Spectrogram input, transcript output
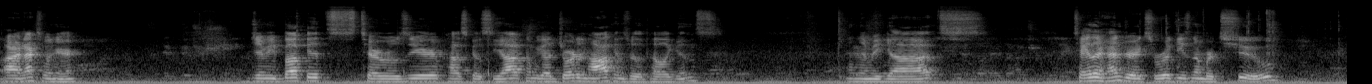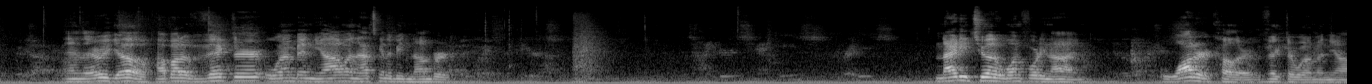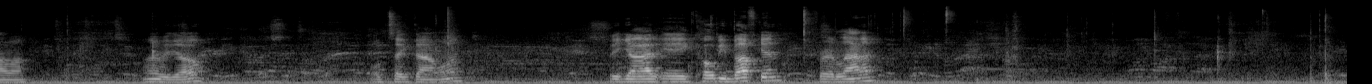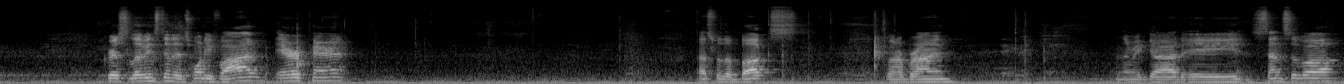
All right, next one here. Jimmy Buckets, Terry Rozier, Pascal Siakam. We got Jordan Hawkins for the Pelicans. And then we got Taylor Hendricks, rookies number two. And there we go. How about a Victor Wembanyama? And that's going to be numbered. 92 out of 149. Watercolor Victor Wembanyama. There we go. We'll take that one. We got a Kobe Buffkin for Atlanta. Chris Livingston to 25, heir apparent. That's for the Bucks. Going to Brian. And then we got a Sensabaugh.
